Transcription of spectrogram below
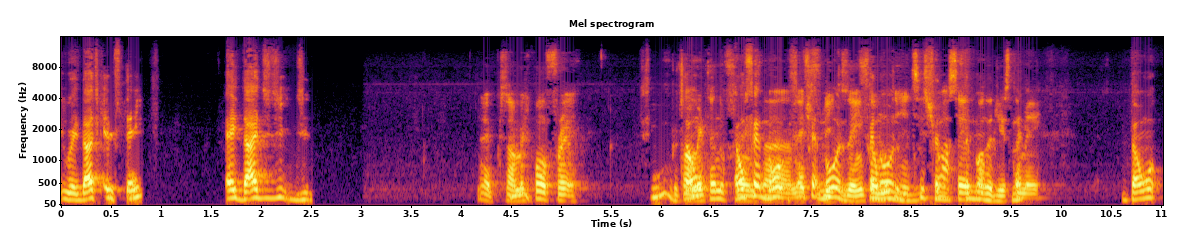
A idade que eles têm é a idade de. de- É, principalmente com o Friends. Sim, Principalmente então, é um fenômeno, é Netflix fenômeno, aí, então fenômeno, muita gente assistiu a série por causa disso né? também. Então,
